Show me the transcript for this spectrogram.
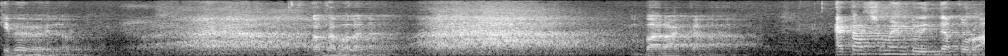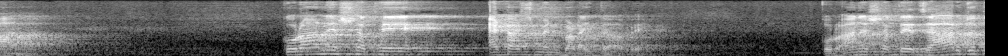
কীভাবে হইল কথা বলে না। বারাকা। অ্যাটাচমেন্ট উইথ দ্য কোরআন কোরআনের সাথে অ্যাটাচমেন্ট বাড়াইতে হবে। কোরআনের সাথে যার যত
